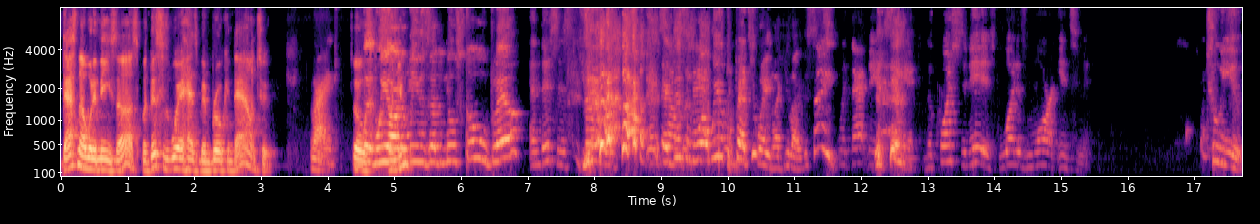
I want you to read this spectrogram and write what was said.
that's not what it means to us. But this is where it has been broken down to. Right. So but we are you- the leaders of the new school, player. And this is and so this is what that- we perpetuate, like you like to say. With that being said, the question is, what is more intimate to you?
